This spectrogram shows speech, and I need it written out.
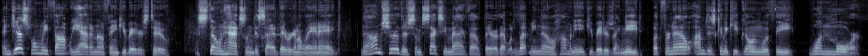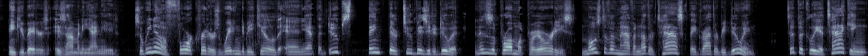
And just when we thought we had enough incubators too, a stone hatchling decided they were going to lay an egg. Now, I'm sure there's some sexy math out there that would let me know how many incubators I need, but for now, I'm just going to keep going with the one more incubators is how many I need. So we now have four critters waiting to be killed, and yet the dupes think they're too busy to do it. And this is a problem with priorities. Most of them have another task they'd rather be doing. Typically, attacking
